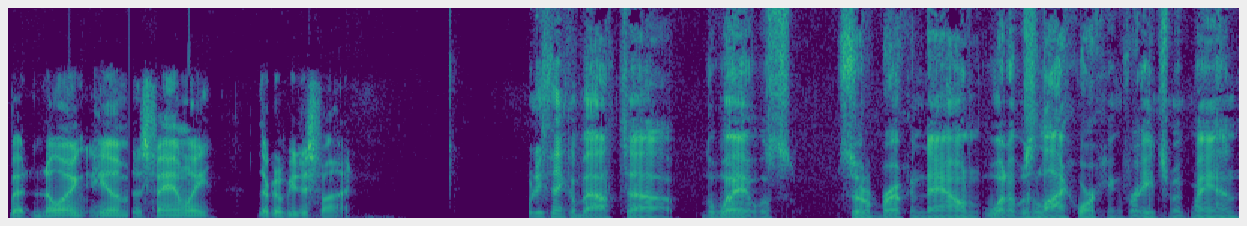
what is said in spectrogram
But knowing him and his family, they're going to be just fine. What do you think about uh, the way it was sort of broken down? What it was like working for H. McMahon?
